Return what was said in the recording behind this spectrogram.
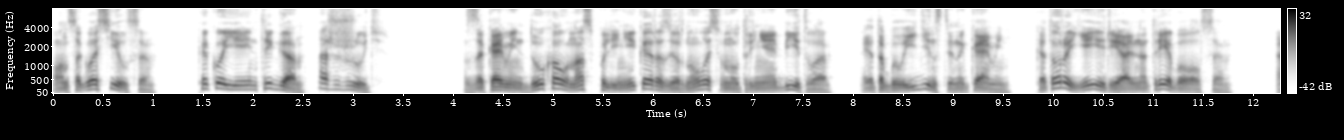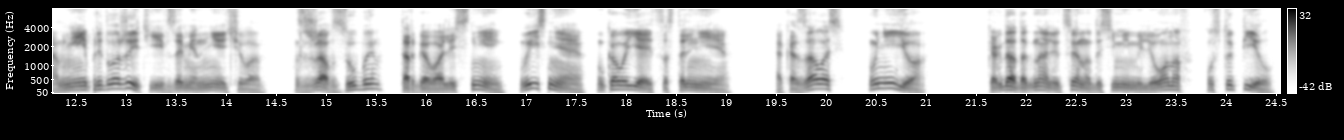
Он согласился. Какой я интриган, аж жуть. За камень духа у нас по линейкой развернулась внутренняя битва. Это был единственный камень, который ей реально требовался. А мне и предложить ей взамен нечего. Сжав зубы, торговались с ней, выясняя, у кого яйца стальнее. Оказалось, у нее. Когда догнали цену до 7 миллионов, уступил.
